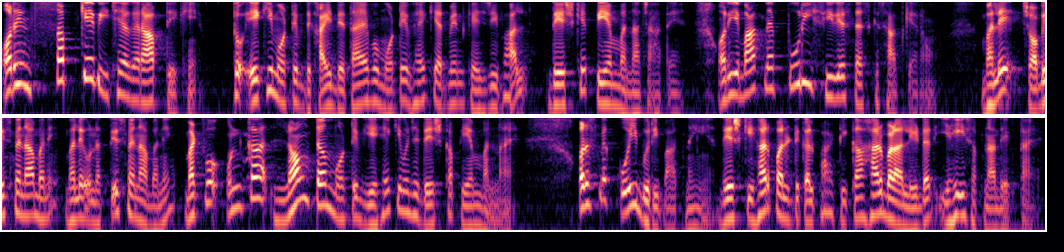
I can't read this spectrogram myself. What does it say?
और इन सब के पीछे अगर आप देखें तो एक ही मोटिव दिखाई देता है, वो मोटिव है कि अरविंद केजरीवाल देश के पीएम बनना चाहते हैं। और ये बात मैं पूरी सीरियसनेस के साथ कह रहा हूँ। भले 24 में ना बने, भले उनतीस में ना बने बट वो उनका लॉन्ग टर्म मोटिव ये है कि मुझे देश का पीएम बनना है। और इसमें कोई बुरी बात नहीं है। देश की हर पॉलिटिकल पार्टी का हर बड़ा लीडर यही सपना देखता है।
